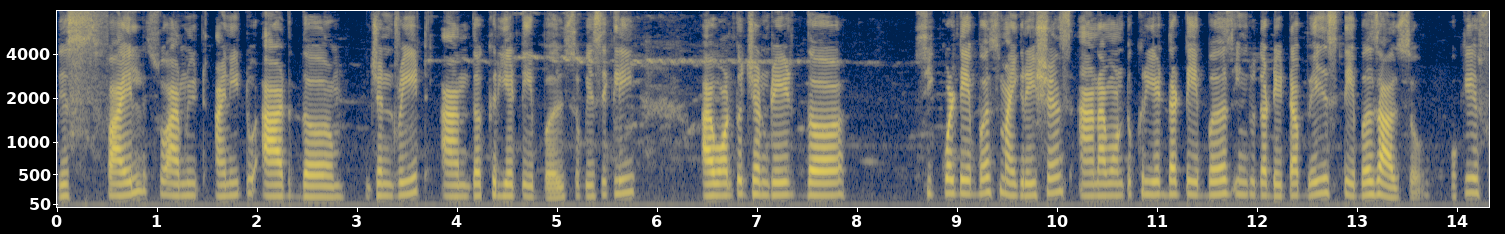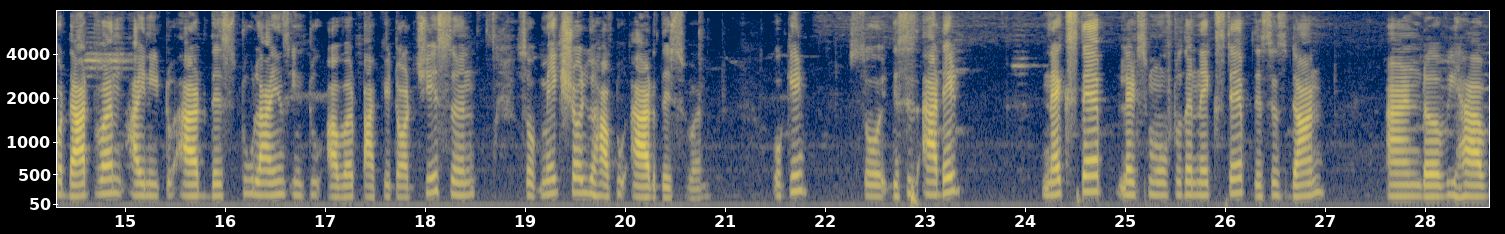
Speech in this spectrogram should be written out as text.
this file. So i need i need to add the generate and the create table. So basically i want to generate the sql tables migrations and i want to create the tables into the database tables also. Okay for that one i need to add this two lines into our package.json so make sure you have to add this one. Okay so this is added. Next step let's move to the next step. This is done and uh, we have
